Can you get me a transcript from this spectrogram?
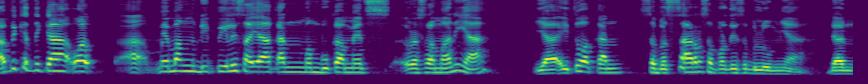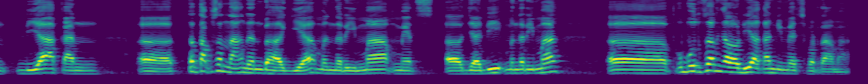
Tapi ketika uh, memang dipilih saya akan membuka match WrestleMania, ya itu akan sebesar seperti sebelumnya dan dia akan uh, tetap senang dan bahagia menerima match uh, jadi menerima uh, keputusan kalau dia akan di match pertama.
